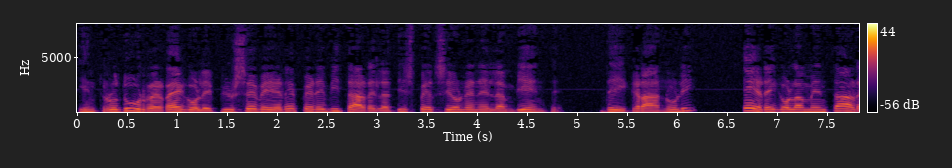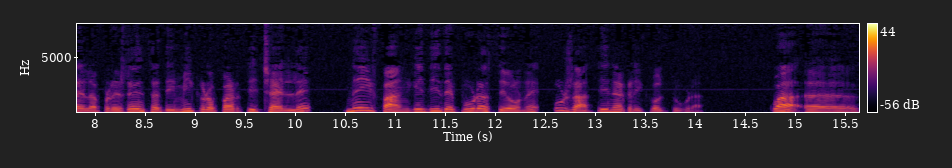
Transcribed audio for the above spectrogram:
introdurre regole più severe per evitare la dispersione nell'ambiente dei granuli e regolamentare la presenza di microparticelle nei fanghi di depurazione usati in agricoltura. Qua eh,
